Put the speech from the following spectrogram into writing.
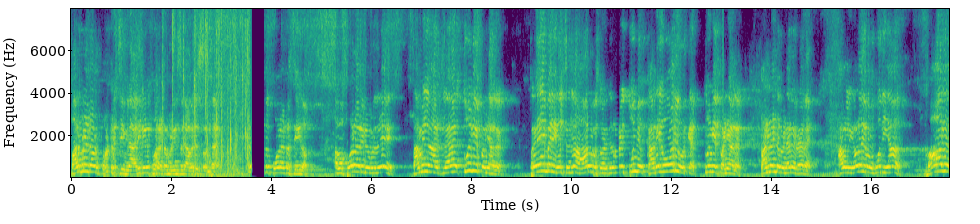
பர்மனண்டா ஒரு போட்டு வச்சிங்களா அடிக்கடி போராட்டம் அப்படின்னு சொல்லி அவரே சொன்னார். போராட்டம் செய்தோம். அப்போ போராடின பொழுது தமிழ்நாட்டில் தூய்மை பணியாளர் பிரைமரி ஹெல்த் சென்டர் ஆரம்ப சுகாதாரத்தில் தூய்மை கடையோடி ஒர்க்கர் தூய்மை பணியாளர். பன்னெண்டு மணி நேரம் வேலை. அவங்களுக்கு எவ்வளவு ஊதியம்? மாத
